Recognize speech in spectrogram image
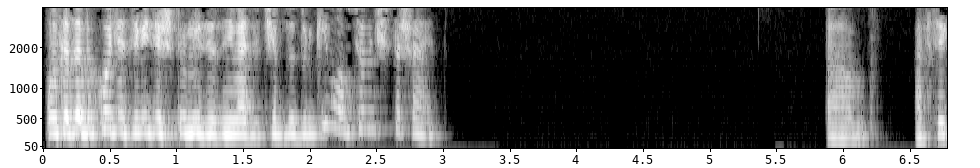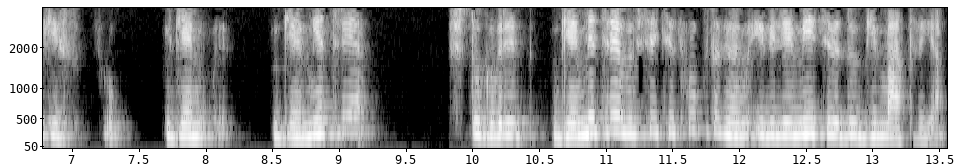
Он когда выходит и видит, что люди занимаются чем-то другим, он все уничтожает. А, а всяких геометрия, что говорит геометрия во всех этих фруктах, или имеете в виду гематрия?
